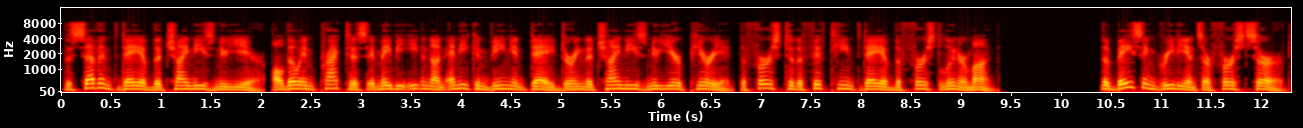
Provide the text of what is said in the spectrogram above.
the seventh day of the Chinese New Year, although in practice it may be eaten on any convenient day during the Chinese New Year period the 1st to the 15th day of the first lunar month. The base ingredients are first served.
